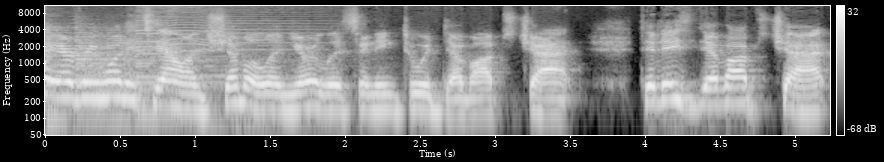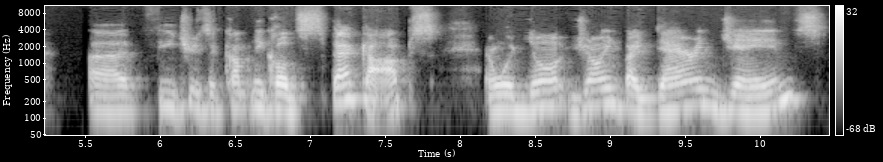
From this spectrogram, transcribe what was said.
Hi, everyone. It's Alan Shimel, and you're listening to a DevOps Chat. Today's DevOps Chat uh, features a company called SpecOps, and we're do- joined by Darren James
